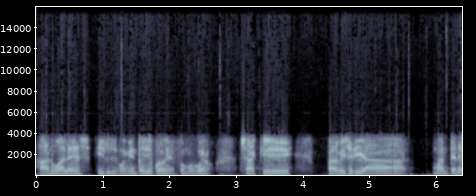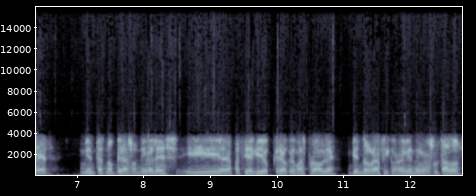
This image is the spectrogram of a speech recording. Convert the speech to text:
anuales y el movimiento ayer fue, fue muy bueno. O sea que para mí sería mantener mientras no pierda esos niveles y a partir de aquí yo creo que lo más probable, viendo el gráfico ¿no? y viendo los resultados,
